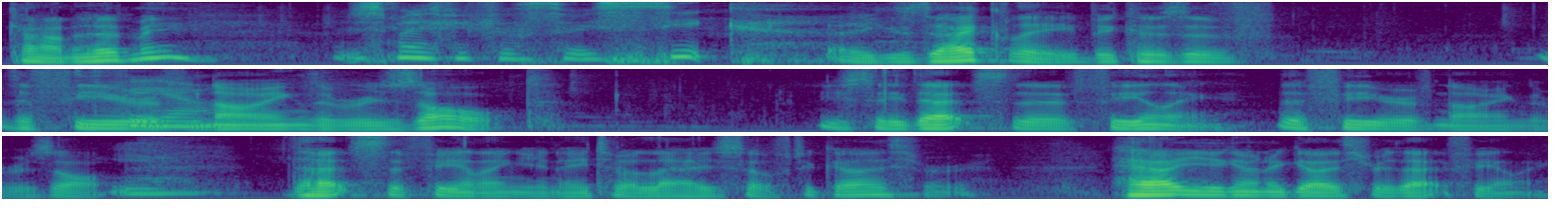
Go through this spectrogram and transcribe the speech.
can't hurt me. It just makes me feel so sick. Exactly because of the fear, Fear. of knowing the result. You see, that's the feeling, the fear of knowing the result. Yeah. That's the feeling you need to allow yourself to go through. How are you going to go through that feeling?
